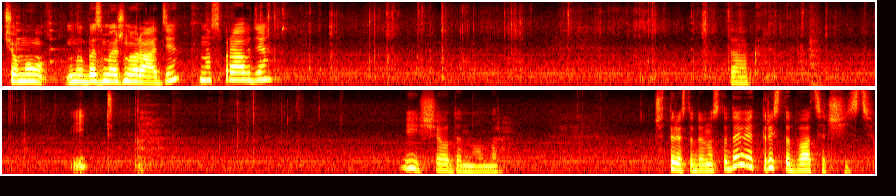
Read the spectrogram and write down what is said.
Чому ми безмежно раді насправді. Так. І, І ще один номер. 499 326.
